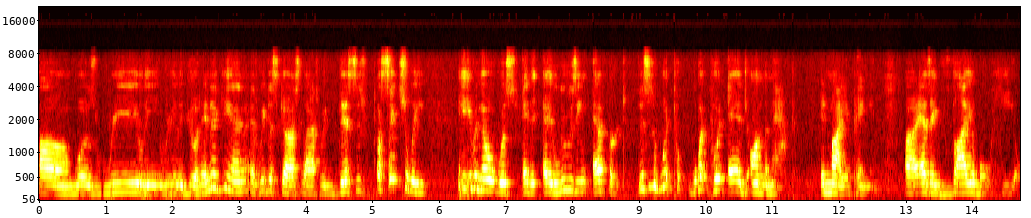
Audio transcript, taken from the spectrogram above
um, was really, really good. And again, as we discussed last week, this is essentially, even though it was a, a losing effort, this is what put, what put Edge on the map, in my opinion, uh, as a viable heel.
